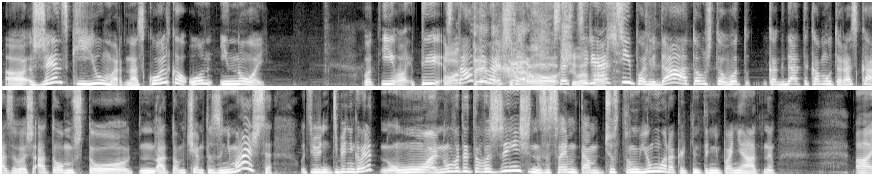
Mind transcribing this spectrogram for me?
А, Женский юмор, насколько он иной? Вот и э, ты Вот сталкиваешься со вопрос. стереотипами, да, о том, что вот когда ты кому-то рассказываешь о том, что о том, чем ты занимаешься, у тебя, тебе не говорят, ой, ну вот этого женщина со своим там чувством юмора каким-то непонятным. А,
